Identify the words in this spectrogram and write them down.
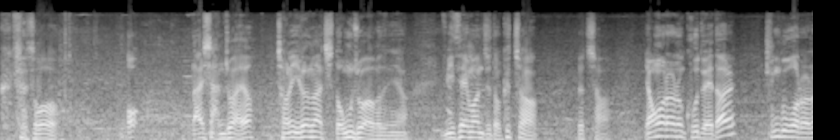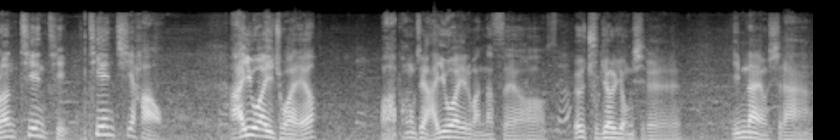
그래서 어 날씨 안 좋아요? 저는 이런 날씨 너무 좋아하거든요. 미세먼지도 그쵸? 그쵸? 영어로는 굿 웨더, 중국어로는 天气, 天气好. 아이오아이 좋아해요? 와 방금 제가 아이오아이를 만났어요. 여기 주결경 씨를 임나영 씨랑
